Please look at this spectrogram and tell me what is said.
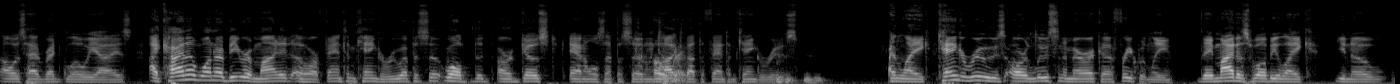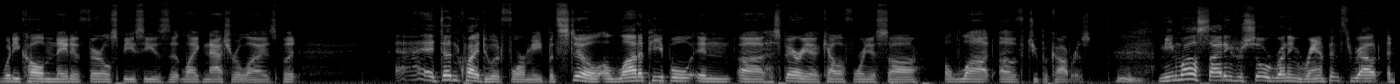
always had red glowy eyes. I kind of want to be reminded of our Phantom Kangaroo episode, well, the, our Ghost Animals episode when we Oh, talked right. about the Phantom Kangaroos. Mhm. And like, kangaroos are loose in America frequently. They might as well be like, you know, what do you call native feral species that like naturalize, but it doesn't quite do it for me. But still, a lot of people in uh, Hesperia, California, saw a lot of chupacabras. Meanwhile, sightings were still running rampant throughout a,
